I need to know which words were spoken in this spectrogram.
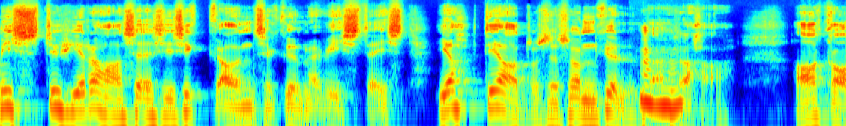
mis tühi raha see siis ikka on, see kümme-viisteist, jah, teaduses on küll mm -hmm. raha, aga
